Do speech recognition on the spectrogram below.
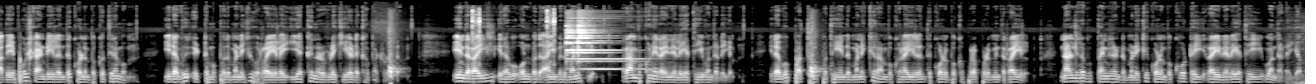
அதேபோல் கண்டியிலிருந்து கொழும்புக்கு தினமும் இரவு எட்டு முப்பது மணிக்கு ஒரு ரயிலை இயக்க நடவடிக்கை எடுக்கப்பட்டுள்ளது. இந்த ரயில் இரவு ஒன்பது ஐம்பது மணிக்கு ரம்புக்கொனை ரயில் நிலையத்தை வந்தடையும். இரவு பத்து முப்பத்தி ஐந்து மணிக்கு ரம்புக்கொனையிலிருந்து கொழும்புக்கு புறப்படும் இந்த ரயில் நள்ளிரவு பன்னிரண்டு மணிக்கு கொழும்பு கோட்டை ரயில் நிலையத்தை வந்தடையும்.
